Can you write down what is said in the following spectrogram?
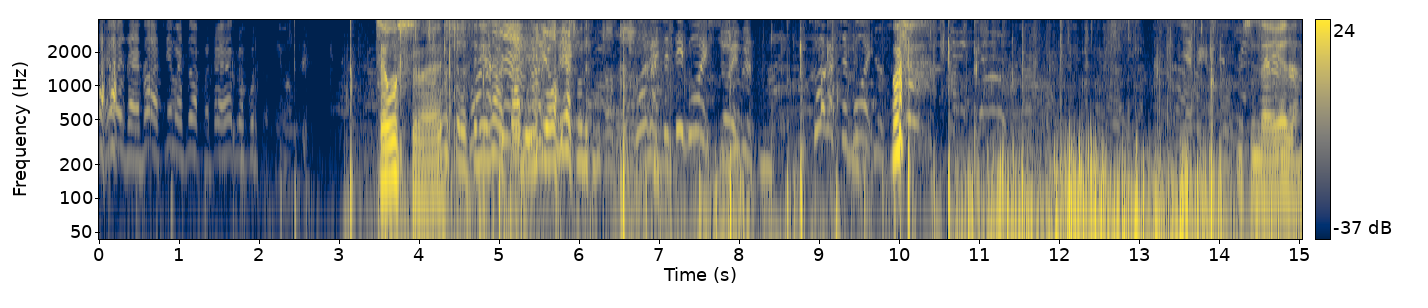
Nemoj zajebava, snimaj to ako treba, najpravo kurta snimaj. Se usre. slušalo se nije znao šta bi vidio, još mu da... Koga se ti bojiš čovjek? Koga se boji? Mislim da je jedan.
